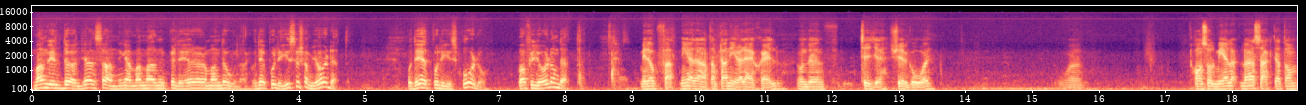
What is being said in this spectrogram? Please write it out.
man vill dölja sanningar, man manipulerar och man donar. Och det är poliser som gör detta. Och det är ett polisspår då. Varför gör de detta? Min uppfattning är att han planerar det här själv under 10-20 år. Och eh, Hans Holmér lär ha sagt att om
